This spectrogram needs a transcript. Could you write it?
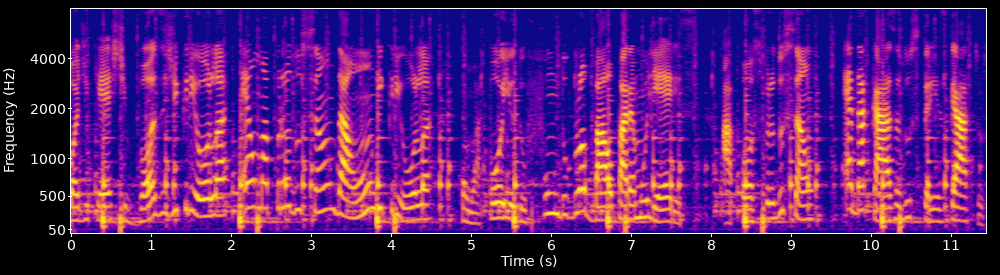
Podcast Vozes de Crioula é uma produção da ONG Crioula com o apoio do Fundo Global para Mulheres. A pós-produção é da Casa dos Três Gatos.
